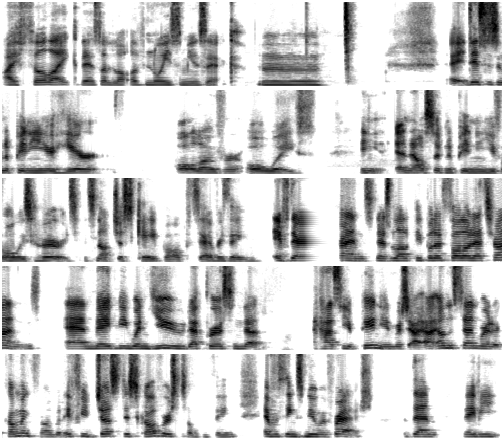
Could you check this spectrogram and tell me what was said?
I feel like there's a lot of noise music. Mm. This is an opinion you hear all over, always. And, and also an opinion you've always heard. It's not just K-pop; it's everything. If there's trends, there's a lot of people that follow that trend. And maybe when you, that person that has the opinion, which I, I, understand where they're coming from. But if you just discover something, everything's new and fresh. But then maybe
